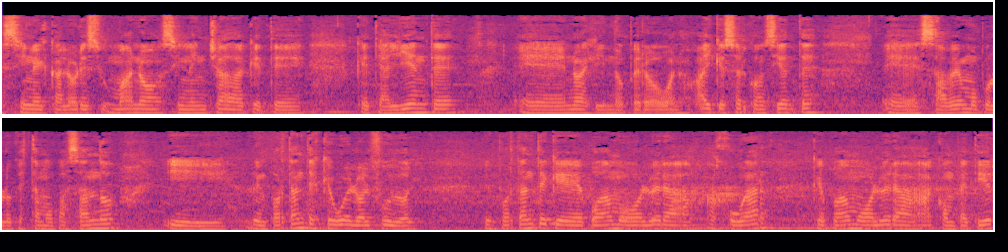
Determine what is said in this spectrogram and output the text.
sin el calor ese humano, sin la hinchada que te, que te aliente, eh, no es lindo, pero bueno, hay que ser conscientes, eh, sabemos por lo que estamos pasando y lo importante es que vuelva al fútbol, lo importante es que podamos volver a, jugar, que podamos volver a, competir.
